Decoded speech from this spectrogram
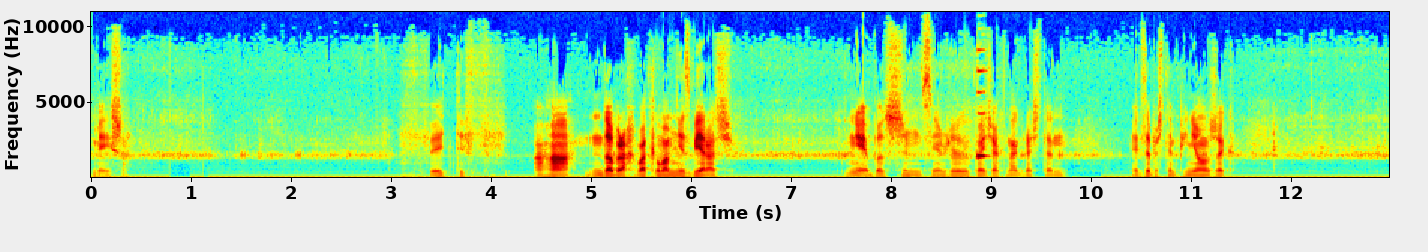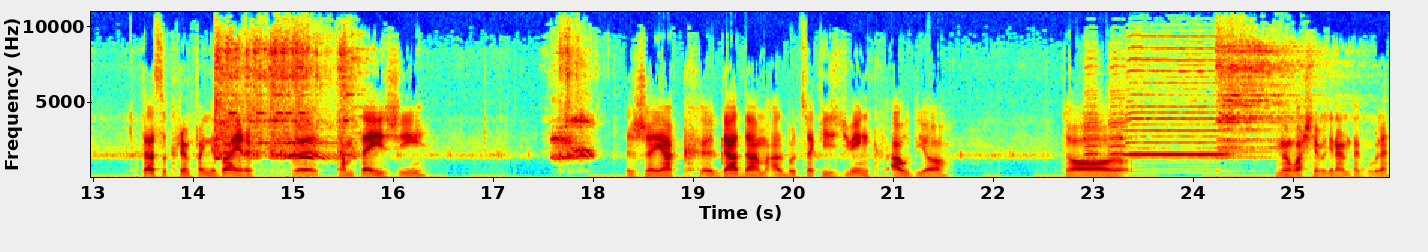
Mniejsza. Wytyf... Aha, dobra, chyba tego mam nie zbierać. Nie, bo z czym nic nie wiem, żeby powiedzieć jak nagrać ten... Jak zebrać ten pieniążek. Teraz odkryłem fajny bajer w Camtasia. Że jak gadam, albo co jakiś dźwięk audio, to... No właśnie, wygrałem tak w ogóle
